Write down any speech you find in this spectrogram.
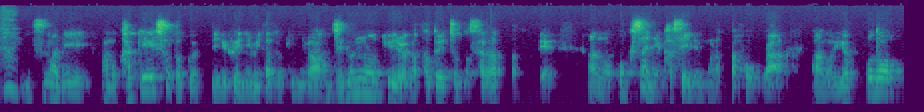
はい、つまりあの家計所得っていうふうに見たときには自分のお給料がたとえちょっと下がったってあの奥さんに稼いでもらった方があのよっぽど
